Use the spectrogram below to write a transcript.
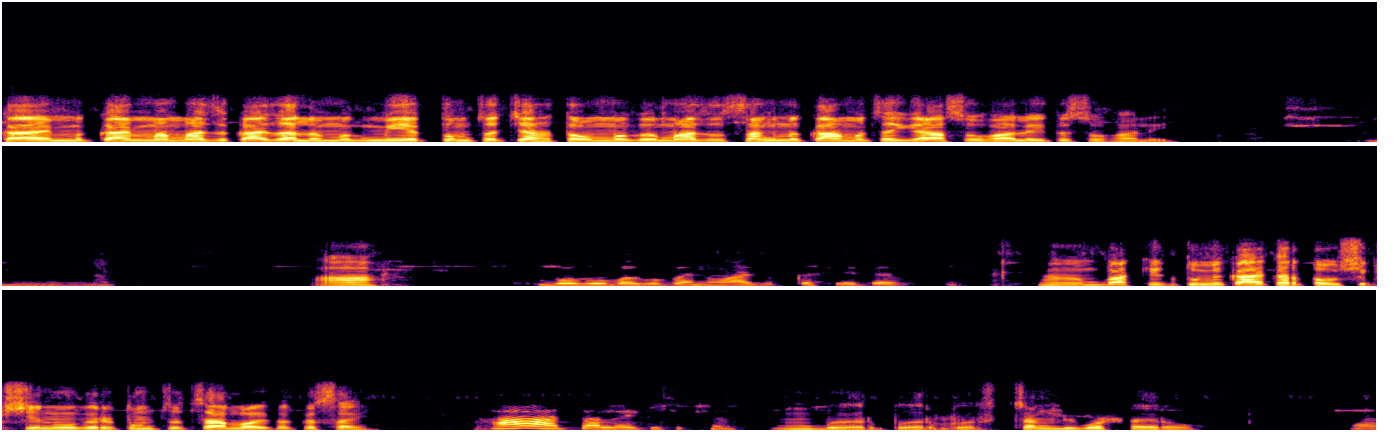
काय मग काय मग माझं काय झालं? मग मी एक तुमचा चाहता हूं, मग माझं सांगणं कामच आहे की असं व्हायलंय तसं व्हायलंय आ? बघू बघू बनवू अजून कसले तर. हं, बाकी तुम्ही काय करता हो? शिक्षण वगैरे तुमचं चालू आहे का? कसं आहे? हा चालू आहे की शिक्षण. बर बर बर. चांगली गोष्ट आहे राव. हा.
